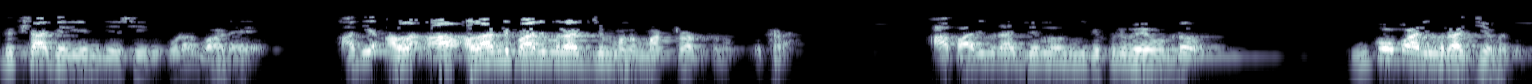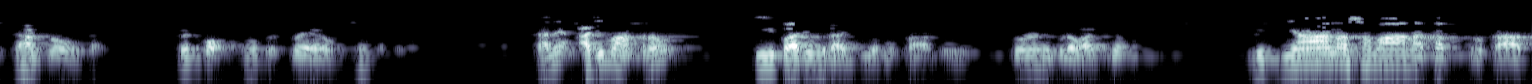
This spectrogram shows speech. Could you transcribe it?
భిక్షాచర్యం చేసేది కూడా వాడే. అది అలా అలాంటి పారివిరాజ్యం మనం మాట్లాడుతున్నాం ఇక్కడ. ఆ పారివిరాజ్యంలో నువ్వు చెప్పినవే ఏమి ఉండవు ఇంకో పారివిరాజ్యం అది దాంట్లో ఉంటాయి పెట్టుకో. నువ్వు పెట్టుకో కానీ అది మాత్రం ఈ పారివిరాజ్యము కాదు. చూడండి ఇప్పుడు వాక్యం. విజ్ఞాన సమాన కర్తృకాత్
